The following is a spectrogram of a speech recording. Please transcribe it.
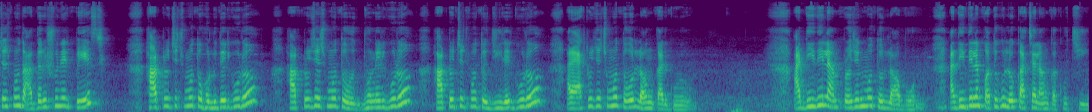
চামচ মতো আদা রসুনের পেস্ট। হাফ টো মতো হলুদের গুঁড়ো, হাফ টো মতো ধনের গুঁড়ো, হাফ টো মতো জিরের গুঁড়ো আর এক টো চামচ মতো লঙ্কার গুঁড়ো। আর দিয়ে দিলাম প্রয়োজন মতো লবণ। আর দিয়ে দিলাম কতগুলো কাঁচা লঙ্কা কুচি।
